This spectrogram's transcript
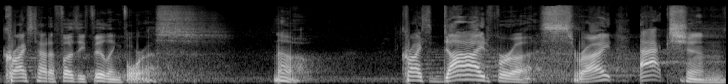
Christ had a fuzzy feeling for us. No. Christ died for us, right? Action.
